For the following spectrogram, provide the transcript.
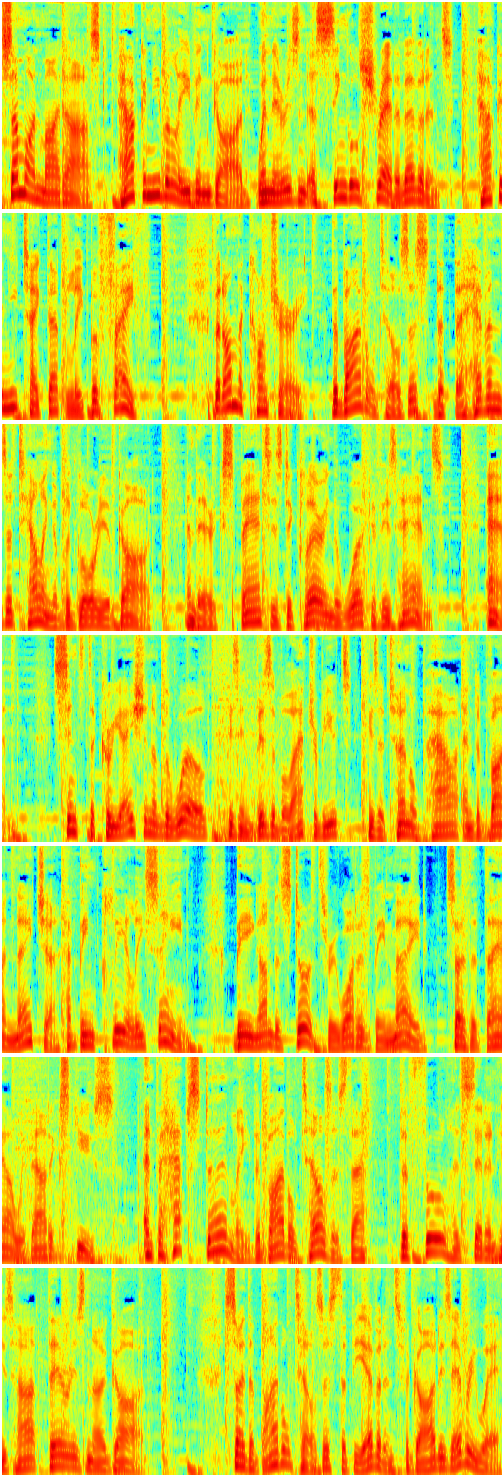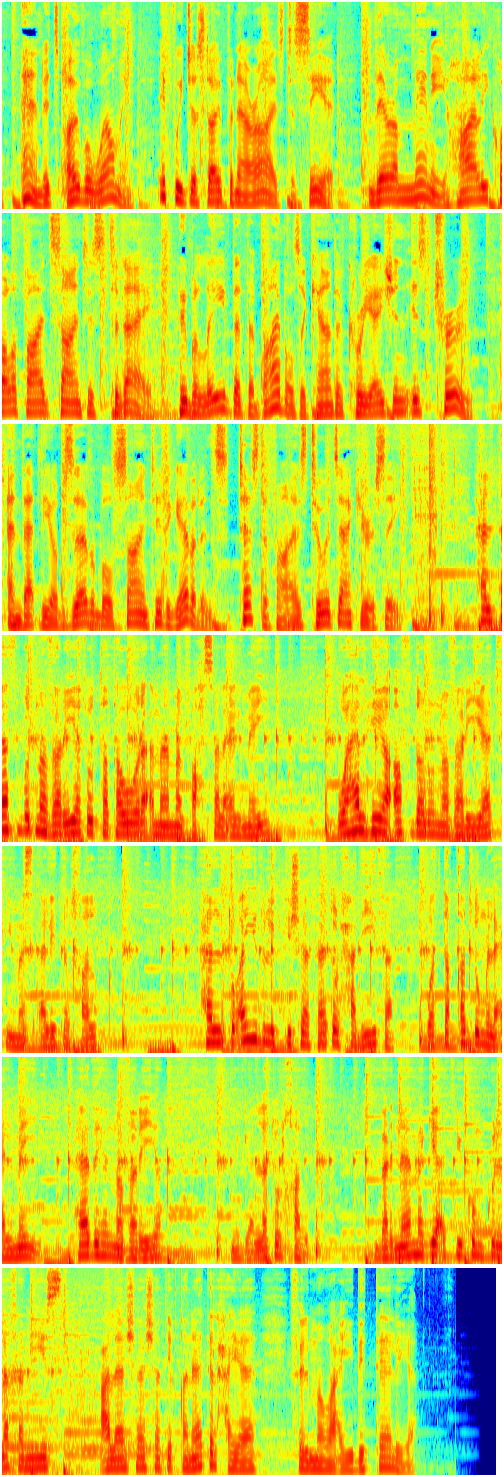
Someone might ask, how can you believe in God when there isn't a single shred of evidence? How can you take that leap of faith? But on the contrary, the Bible tells us that the heavens are telling of the glory of God, and their expanse is declaring the work of His hands. And, since the creation of the world, His invisible attributes, His eternal power, and divine nature have been clearly seen, being understood through what has been made, so that they are without excuse. And perhaps sternly, the Bible tells us that the fool has said in his heart, There is no God. So the Bible tells us that the evidence for God is everywhere, and it's overwhelming if we just open our eyes to see it. There are many highly qualified scientists today who believe that the Bible's account of creation is true, and that the observable scientific evidence testifies to its accuracy. هل تثبت نظرية التطور أمام الفحص العلمي؟ وهل هي أفضل النظريات في مسألة الخلق؟ هل تؤيد الاكتشافات الحديثة والتقدم العلمي هذه النظرية؟ مجلة الخلق برنامج يأتيكم كل خميس على شاشة قناة الحياة في المواعيد التالية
